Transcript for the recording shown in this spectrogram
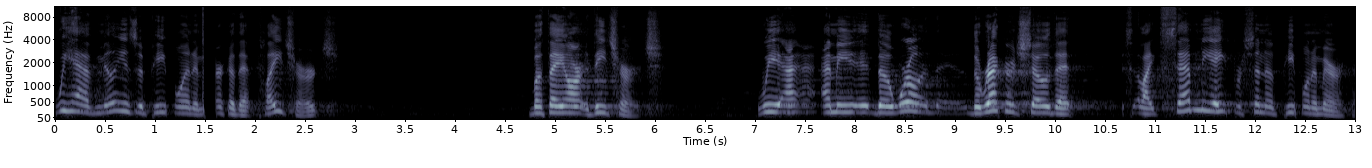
we have millions of people in America that play church, but they aren't the church. We, I, I mean, the world, the records show that like 78% of people in America,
